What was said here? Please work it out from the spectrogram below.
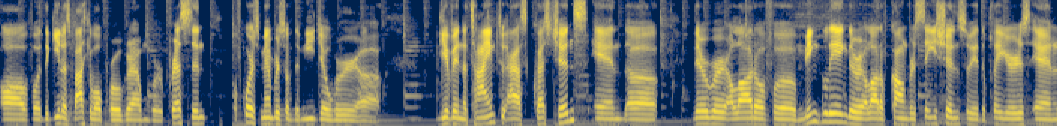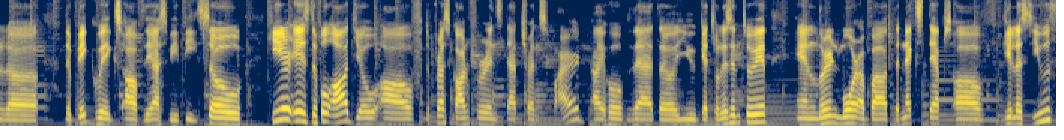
of uh, the Gilas basketball program were present. Of course, members of the media were uh, given a time to ask questions and uh, there were a lot of uh, mingling there were a lot of conversations with the players and uh, the bigwigs of the SBP so here is the full audio of the press conference that transpired. I hope that uh, you get to listen to it and learn more about the next steps of Gilas youth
